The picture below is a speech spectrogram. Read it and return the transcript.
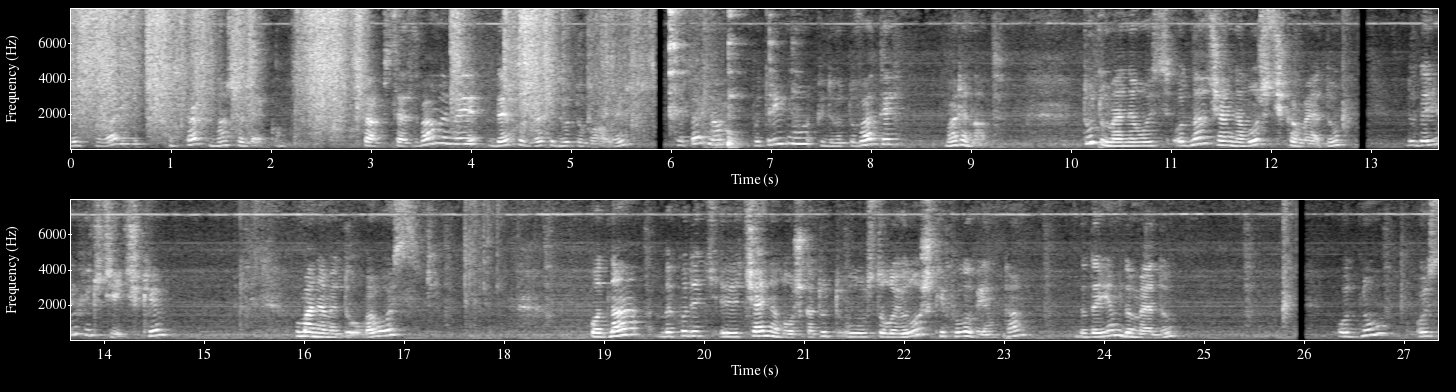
висилаю ось так наше деко. Так, все, з вами ви деко вже підготували. Тепер нам потрібно підготувати маринад. Тут у мене ось одна чайна ложечка меду. Додаю гірчички. У мене медова ось. Одна виходить е, чайна ложка. Тут у столовій ложки половинка. Додаємо до меду. Одну ось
